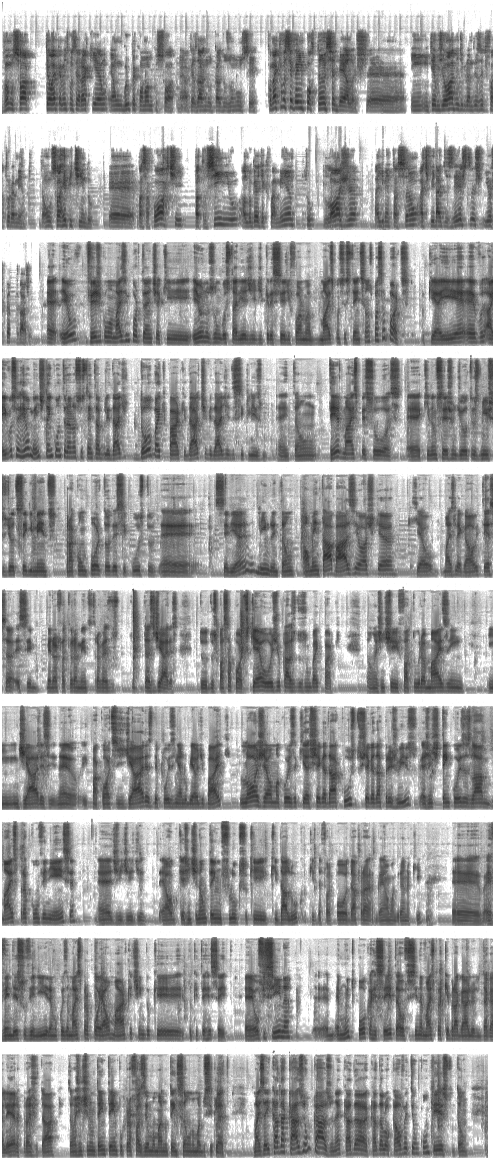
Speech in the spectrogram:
vamos só teoricamente considerar que é um, é um grupo econômico só, né? apesar no caso do Zoom não ser. Como é que você vê a importância delas é, em, em, termos de ordem de grandeza de faturamento? Então, só repetindo: é, passaporte, patrocínio, aluguel de equipamento, loja, alimentação, atividades extras e hospedagem. É, eu vejo como mais importante aqui, eu no Zoom gostaria de, de crescer de forma mais consistente, são os passaportes. Porque aí, é, é aí você realmente está encontrando a sustentabilidade do bike park, da atividade de ciclismo. É, então, ter mais pessoas é, que não sejam de outros nichos, de outros segmentos, para compor todo esse custo é, seria lindo. Então, aumentar a base eu acho que é, que é o mais legal e ter essa, esse melhor faturamento através dos, das diárias, do, dos passaportes, que é hoje o caso do Zoom Bike Park. Então, a gente fatura mais em, em, em diárias, né, em pacotes de diárias, depois em aluguel de bike. Loja é uma coisa que chega a dar custo, chega a dar prejuízo. A gente tem coisas lá mais para conveniência, né, de, de, de é algo que a gente não tem um fluxo que, que dá lucro, que dá, dá para ganhar uma grana aqui. É, é, vender souvenir, é uma coisa mais para apoiar o marketing do que, do que ter receita. É, oficina, é, é, muito pouca receita, a oficina é mais para quebrar galho ali da galera, para ajudar. Então a gente não tem tempo para fazer uma manutenção numa bicicleta. Mas aí cada caso é um caso, né? Cada, cada local vai ter um contexto. Então,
